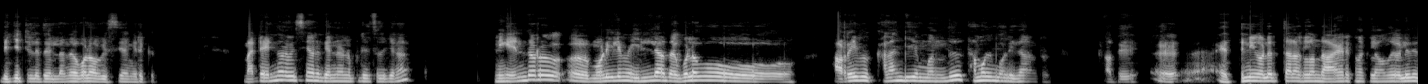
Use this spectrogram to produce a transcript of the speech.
டிஜிட்டல் இதுல இருந்து எவ்வளவு விஷயம் இருக்கு. மற்ற இன்னொரு விஷயம் எனக்கு என்னன்னு எப்படி சொல்லிச்சுன்னா நீங்க எந்த ஒரு மொழியிலுமே இல்லாத எவ்வளவோ அறிவு களஞ்சியம் வந்து தமிழ் மொழி தான் இருக்கு அது எத்தனையோ எழுத்தாளர்கள் வந்து ஆயிரக்கணக்கில் வந்து எழுதி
